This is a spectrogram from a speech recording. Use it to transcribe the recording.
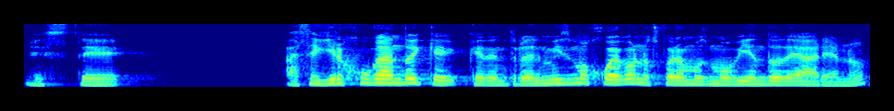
este, a seguir jugando y que, que, dentro del mismo juego nos fuéramos moviendo de área, ¿no?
